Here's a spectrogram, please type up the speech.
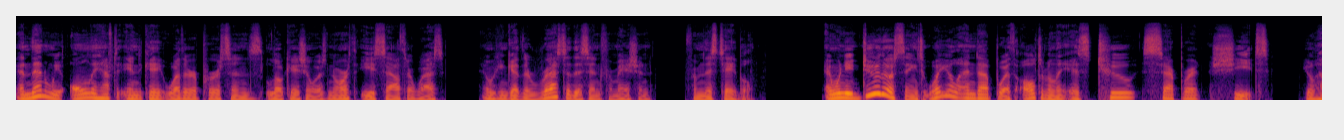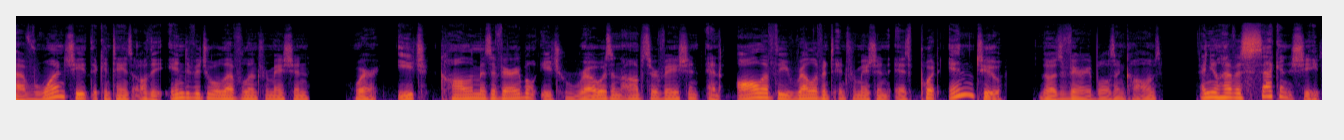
And then we only have to indicate whether a person's location was north, east, south, or west. And we can get the rest of this information from this table. And when you do those things, what you'll end up with ultimately is two separate sheets. You'll have one sheet that contains all the individual level information where each column is a variable, each row is an observation, and all of the relevant information is put into those variables and columns. And you'll have a second sheet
